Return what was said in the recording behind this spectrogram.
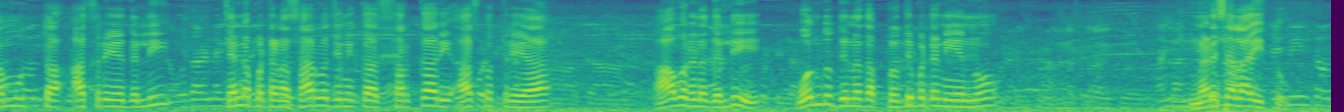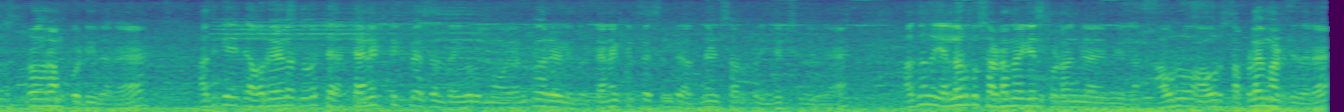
ಸಂಯುಕ್ತ ಆಶ್ರಯದಲ್ಲಿ ಚನ್ನಪಟ್ಟಣ ಸಾರ್ವಜನಿಕ ಸರ್ಕಾರಿ ಆಸ್ಪತ್ರೆಯ ಆವರಣದಲ್ಲಿ ಒಂದು ದಿನದ ಪ್ರತಿಭಟನೆಯನ್ನು ನಡೆಸಲಾಯಿತು. ಅದಕ್ಕೆ ಅವ್ರು ಹೇಳೋದು ಟೆನೆಕ್ಟಿಕ್ ಪ್ಲೇಸ್ ಅಂತ ಇವರು ಎಂ ಪಿ ಅವ್ರು ಹೇಳಿದ್ರು. ಟೆನೆಕ್ಟಿಕ್ ಪ್ಲೇಸ್ ಅಂತ ಹದಿನೆಂಟು ಸಾವಿರ ರೂಪಾಯಿ ಇಂಜೆಕ್ಷನ್ ಇದೆ. ಅದನ್ನು ಎಲ್ಲರಿಗೂ ಸಡನ್ ಆಗಿ ಏನು ಕೊಡೋಂಗೆ ಏನಿಲ್ಲ. ಅವರು ಅವರು ಸಪ್ಲೈ ಮಾಡ್ತಿದ್ದಾರೆ.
